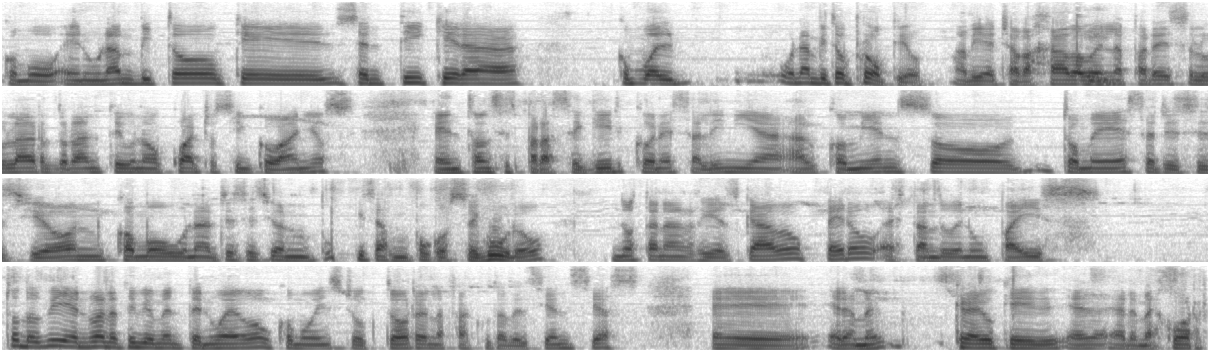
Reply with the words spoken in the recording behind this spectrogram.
como en un ámbito que sentí que era como el, un ámbito propio. Había trabajado en la pared celular durante unos cuatro o cinco años, entonces para seguir con esa línea al comienzo tomé esa decisión como una decisión quizás un poco seguro, no tan arriesgado, pero estando en un país todavía relativamente nuevo como instructor en la Facultad de Ciencias, eh, era, creo que era, mejor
